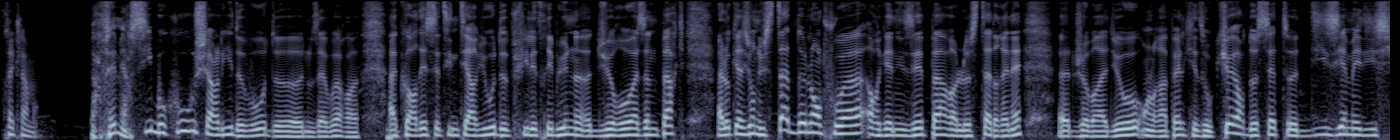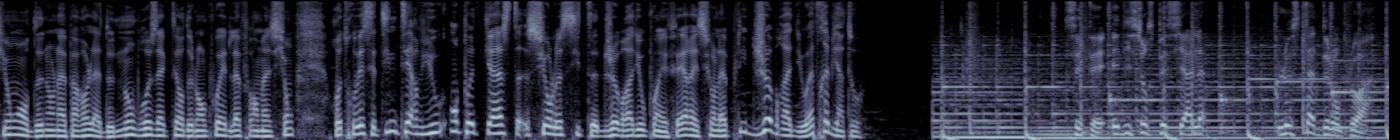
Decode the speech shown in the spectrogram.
très clairement. Parfait, merci beaucoup Charlie Deveau de nous avoir euh, accordé cette interview depuis les tribunes du Roazen Park à l'occasion du Stade de l'Emploi organisé par le Stade Rennais. Euh, Job Radio, on le rappelle, qui est au cœur de cette dixième édition en donnant la parole à de nombreux acteurs de l'emploi et de la formation. Retrouvez cette interview en podcast sur le site jobradio.fr et sur l'appli Job Radio. À très bientôt. C'était édition spéciale, le Stade de l'Emploi.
